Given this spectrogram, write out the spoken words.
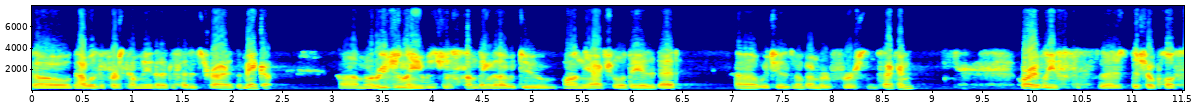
So that was the first company that I decided to try the makeup. Um, originally, it was just something that I would do on the actual Day of the Dead, uh, which is November 1st and 2nd, or at least the, the show closest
